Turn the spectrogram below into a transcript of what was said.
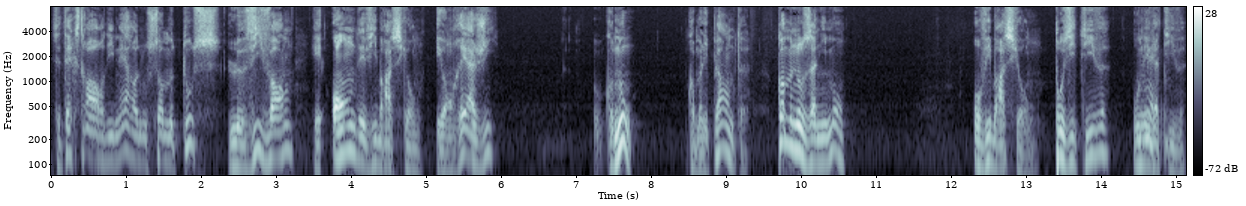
C'est extraordinaire. Nous sommes tous le vivant et ont des vibrations. Et on réagit, comme nous, comme les plantes, comme nos animaux, aux vibrations positives ou négatives.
